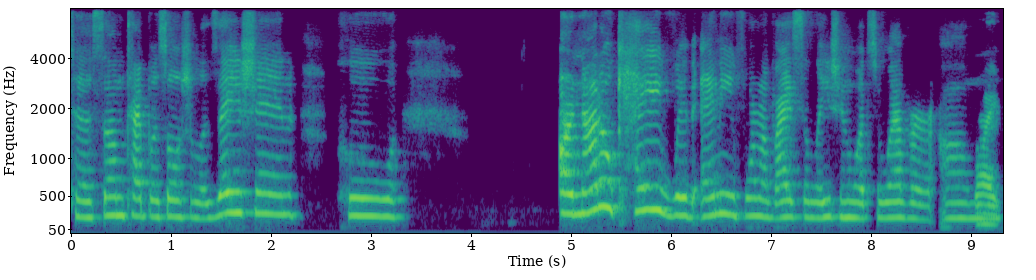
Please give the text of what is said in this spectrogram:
to some type of socialization, who are not okay with any form of isolation whatsoever. Um, right.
